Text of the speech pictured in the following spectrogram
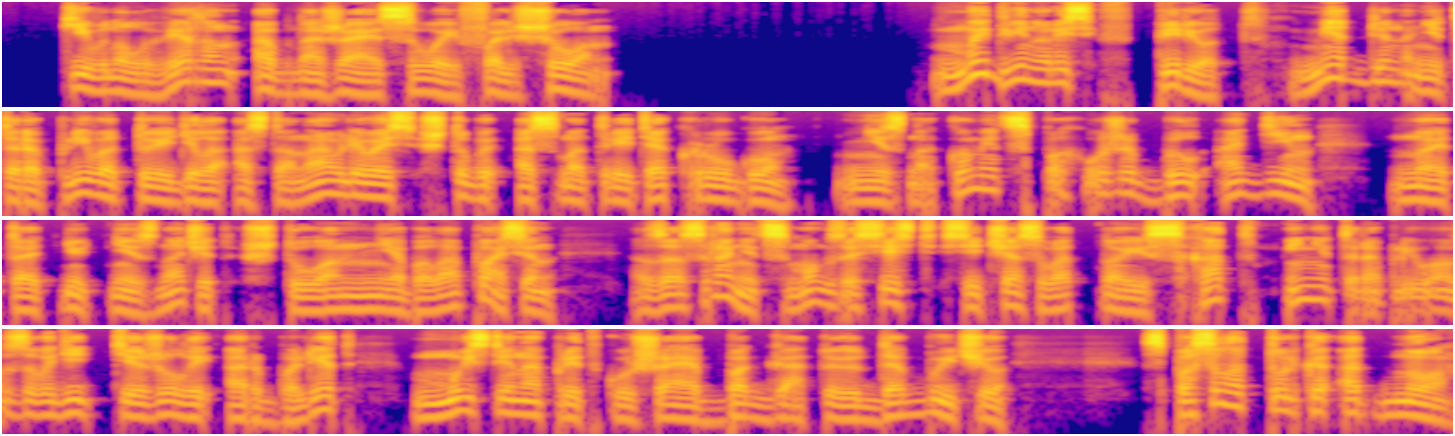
– кивнул Вернон, обнажая свой фальшион. Мы двинулись вперед, медленно, неторопливо, то и дело останавливаясь, чтобы осмотреть округу. Незнакомец, похоже, был один, но это отнюдь не значит, что он не был опасен. Засранец мог засесть сейчас в одной из хат и неторопливо заводить тяжелый арбалет, мысленно предвкушая богатую добычу – Спасало только одно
